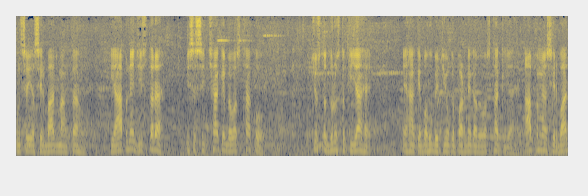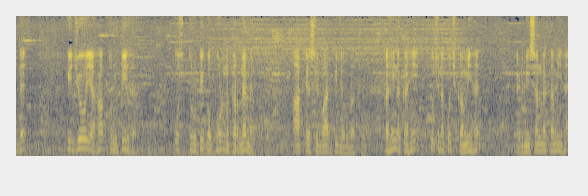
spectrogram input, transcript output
उनसे आशीर्वाद माँगता हूँ कि आपने जिस तरह इस शिक्षा के व्यवस्था को चुस्त दुरुस्त किया है यहाँ के बहु बेटियों के पढ़ने का व्यवस्था किया है। आप हमें आशीर्वाद दें कि जो यहाँ त्रुटि है, उस त्रुटि को पूर्ण करने में आपके आशीर्वाद की ज़रूरत है। कहीं ना कहीं कुछ न कुछ कमी है, एडमिशन में कमी है,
